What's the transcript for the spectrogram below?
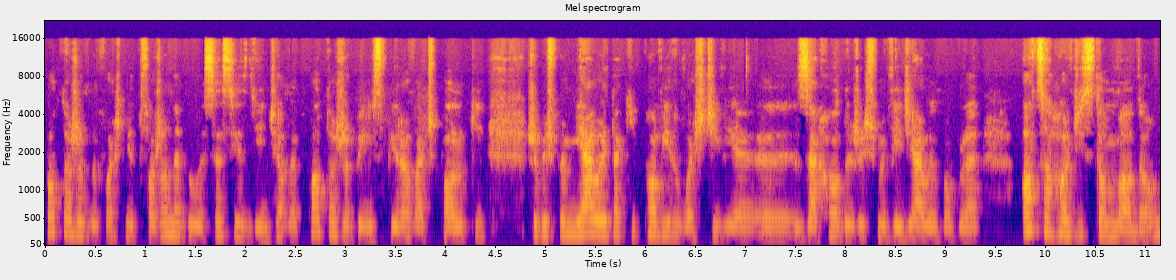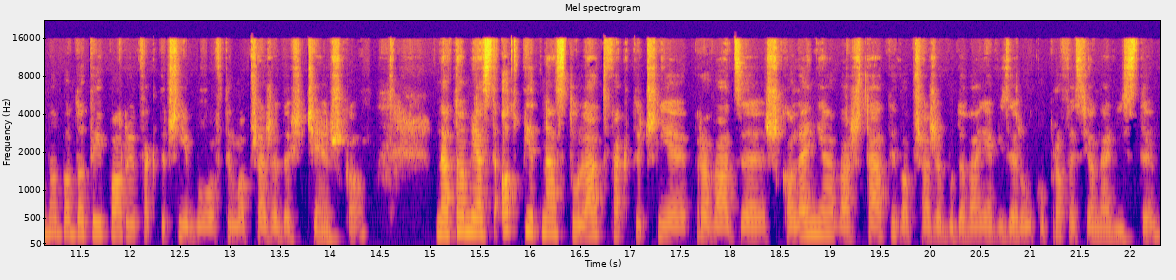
po to, żeby właśnie tworzone były sesje zdjęciowe, po to, żeby inspirować Polki, żebyśmy miały taki powiew właściwie y, zachody, żebyśmy wiedziały w ogóle o co chodzi z tą modą, no bo do tej pory faktycznie było w tym obszarze dość ciężko. Natomiast od 15 lat faktycznie prowadzę szkolenia, warsztaty w obszarze budowania wizerunku profesjonalisty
